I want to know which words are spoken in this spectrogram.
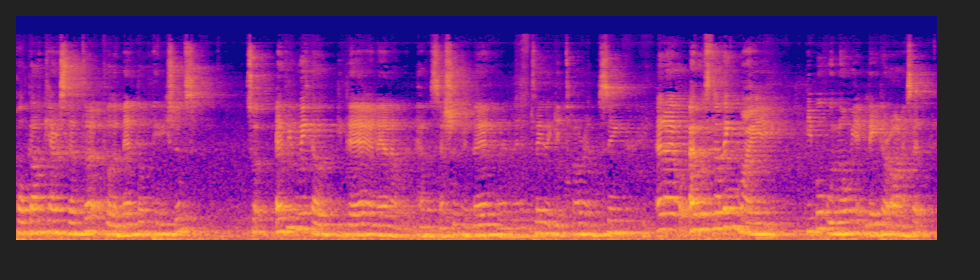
Hougang Care Center for the mental patients. So every week I would be there and then I would have a session with them and then play the guitar and sing. And I, I was telling my people who know me later on, I said,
